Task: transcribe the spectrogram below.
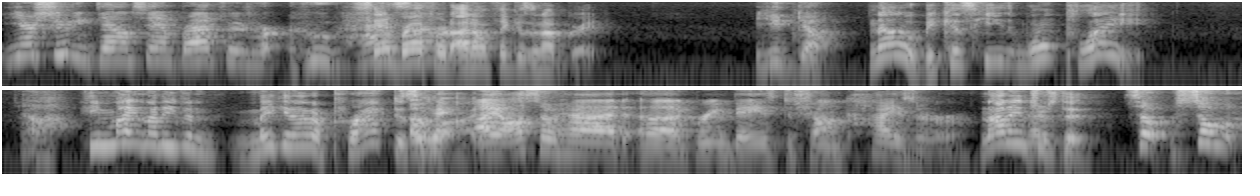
you're shooting down Sam Bradford, who- who has Sam Bradford, done- I don't think is an upgrade. you don't. No, because he won't play. He might not even make it out of practice Okay, alive. I also had uh, Green Bay's DeShone Kizer. not interested. So, so,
